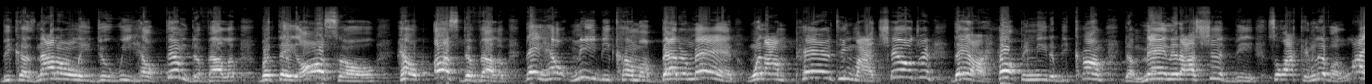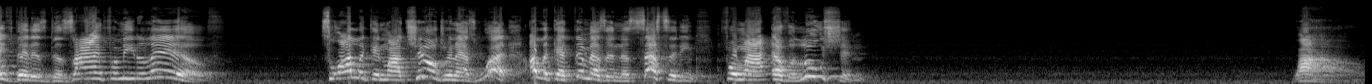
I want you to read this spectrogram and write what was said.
because not only do we help them develop, but they also help us develop. They help me become a better man. When I'm parenting my children, they are helping me to become the man that I should be so I can live a life that is designed for me to live. So I look at my children as what? I look at them as a necessity for my evolution. Wow.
